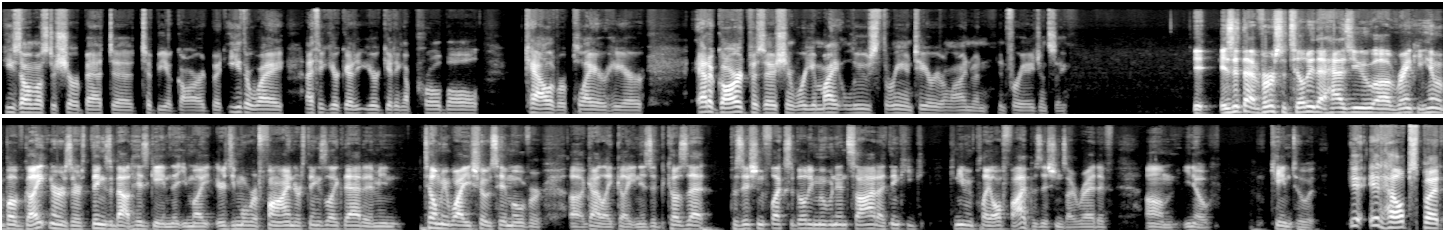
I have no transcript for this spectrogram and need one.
he's almost a sure bet to, to be a guard. But either way, I think you're getting you're getting a Pro Bowl caliber player here at a guard position where you might lose three interior linemen in free agency. Is it that versatility that has you uh, ranking him above Guyton, or is there things about his game that you might, is he more refined or things like that? I mean, tell me why you chose him over a guy like Guyton. Is it because that position flexibility moving inside? I think he can even play all five positions. I read if um, you know came to it. It, it helps, but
